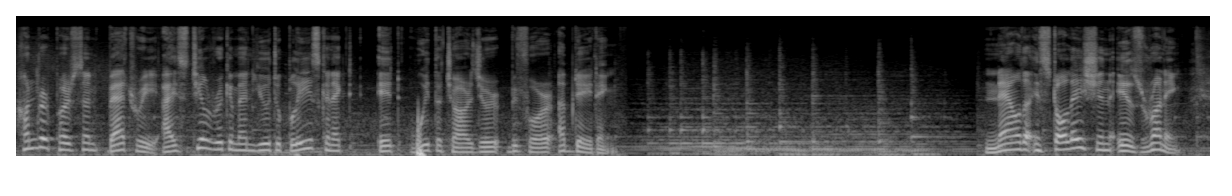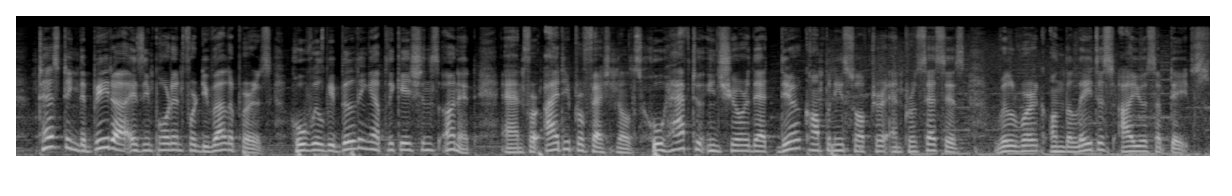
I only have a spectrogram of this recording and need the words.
100% battery, I still recommend you to please connect it with the charger before updating. Now the installation is running. Testing the beta is important for developers who will be building applications on it and for IT professionals who have to ensure that their company's software and processes will work on the latest iOS updates.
